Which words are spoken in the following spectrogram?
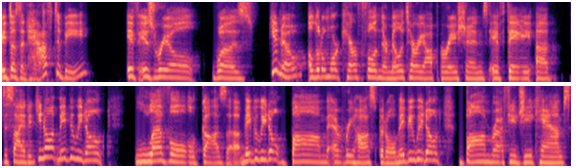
It doesn't have to be if Israel was, you know, a little more careful in their military operations, if they uh, decided, you know what, maybe we don't level Gaza. Maybe we don't bomb every hospital. Maybe we don't bomb refugee camps.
